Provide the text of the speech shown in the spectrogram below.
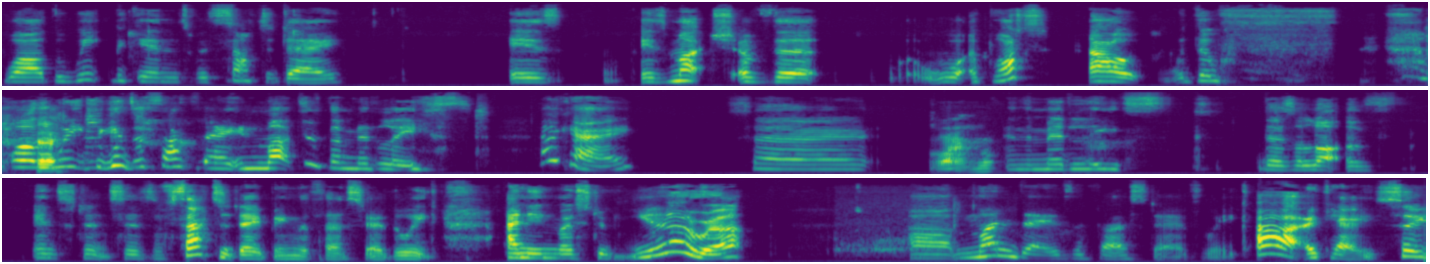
while the week begins with Saturday. Is is much of the what? Oh, the well, the week begins with Saturday in much of the Middle East. Okay, so Wow. in the Middle East, there's a lot of instances of Saturday being the first day of the week, and in most of Europe, uh, Monday is the first day of the week. Ah, okay. So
